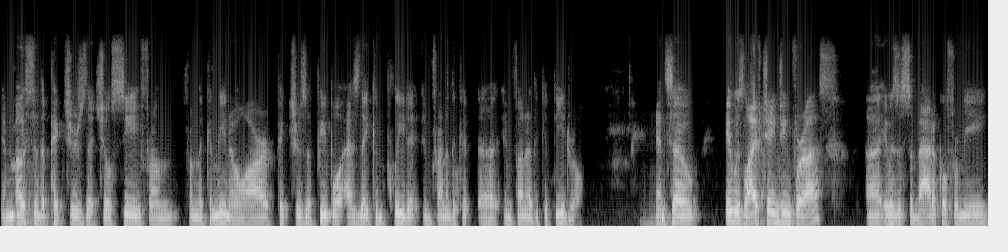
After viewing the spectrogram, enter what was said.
and most of the pictures that you'll see from from the Camino are pictures of people as they complete it in front of the uh, in front of the cathedral. Mm-hmm. And so it was life changing for us. Uh, it was a sabbatical for me.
